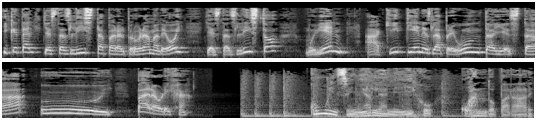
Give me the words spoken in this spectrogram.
¿Y qué tal? ¿Ya estás lista para el programa de hoy? ¿Ya estás listo? Muy bien, aquí tienes la pregunta y está... Uy, para oreja. ¿Cómo enseñarle a mi hijo cuándo parar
